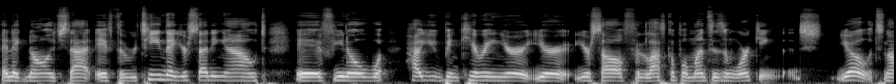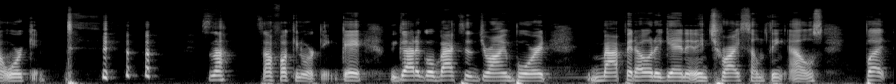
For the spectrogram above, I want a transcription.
and acknowledge that if the routine that you're setting out, if you know how you've been carrying your your yourself for the last couple months isn't working, yo, it's not working. it's not it's not fucking working. Okay, we got to go back to the drawing board, map it out again, and, and try something else. But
